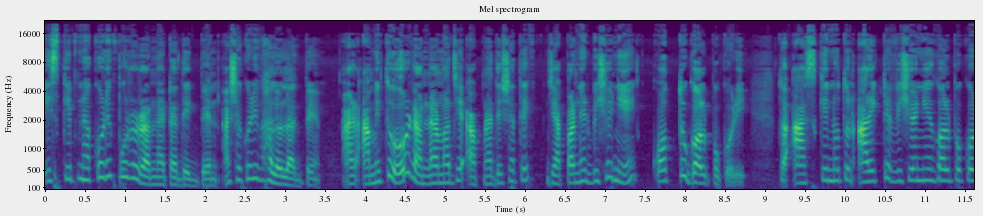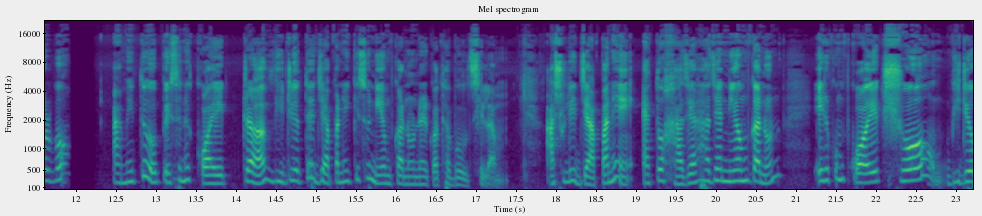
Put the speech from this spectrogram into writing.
স্কিপ না করে পুরো রান্নাটা দেখবেন। আশা করি ভালো লাগবে। আর আমি তো রান্নার মাঝে আপনাদের সাথে জাপানের বিষয় নিয়ে কত গল্প করি। তো আজকে নতুন আরেকটা বিষয় নিয়ে গল্প করব। আমি তো পেছনে কয়েকটা ভিডিওতে জাপানের কিছু নিয়মকানুনের কথা বলছিলাম। আসলে জাপানে এত হাজার হাজার নিয়মকানুন, এরকম কয়েকশো ভিডিও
